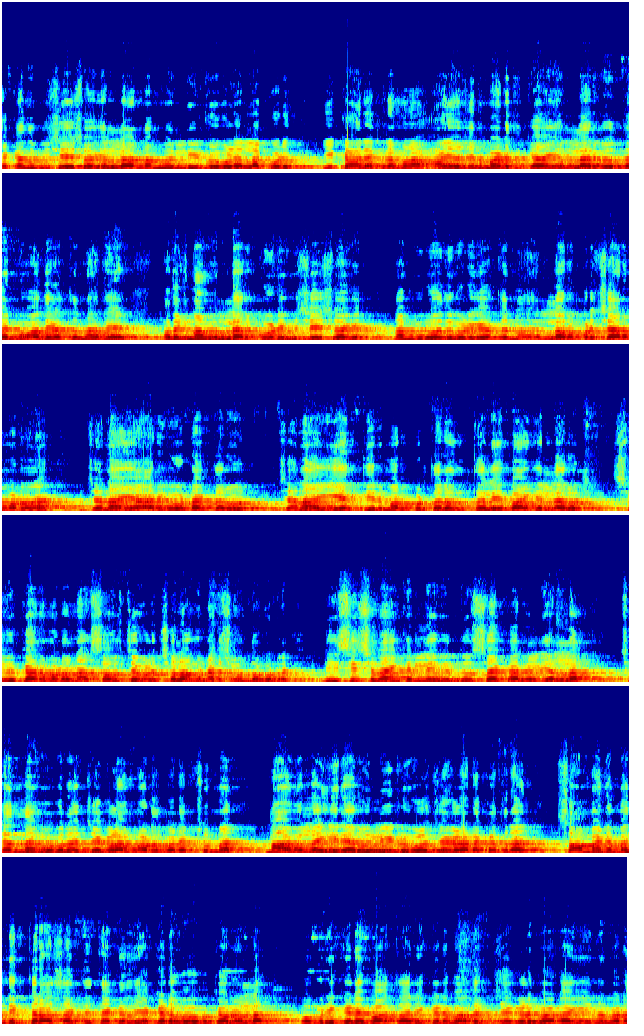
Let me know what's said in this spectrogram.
ಯಾಕಂದ್ರೆ ವಿಶೇಷವಾಗಿ ಎಲ್ಲ ನಮ್ಮ ಲೀಡ್ರುಗಳೆಲ್ಲ ಕೂಡಿ ಈ ಕಾರ್ಯಕ್ರಮ ಆಯೋಜನೆ ಮಾಡಿದ್ದಕ್ಕೆ ಎಲ್ಲರಿಗೂ ಧನ್ಯವಾದ ಹೇಳ್ತಾನೆ ರೀ ಅದಕ್ಕೆ ನಾವೆಲ್ಲರೂ ಕೂಡಿ ವಿಶೇಷವಾಗಿ ನಮ್ಮ ವಿರೋಧಿಗಳಿಗೆ ಹೇಳ್ತೇನೆ, ನಾವು ಎಲ್ಲರೂ ಪ್ರಚಾರ ಮಾಡೋಣ. ಜನ ಯಾರಿಗೆ ಓಟ್ ಹಾಕ್ತಾರೋ, ಜನ ಏನು ತೀರ್ಮಾನ ಕೊಡ್ತಾರೋ ಅದನ್ನ ತಲೆಬಾಗಿ ಎಲ್ಲರೂ ಸ್ವೀಕಾರ ಮಾಡೋಣ. ಸಂಸ್ಥೆಗಳು ಚಲೋ ಹಂಗೆ ನಡೆಸ್ಕೊಂಡು ತೊಗೊಂಡ್ರೆ ಡಿ ಸಿ ಸಿ ಬ್ಯಾಂಕ್ ವಿದ್ಯುತ್ ಸಹಕಾರ ಇರಲಿ, ಎಲ್ಲ ಚೆಂದಂಗೆ ಹೋಗೋಣ. ಜಗಳ ಮಾಡೋದು ಬೇಡ. ಸುಮ್ಮನೆ ನಾವೆಲ್ಲ ಹಿರಿಯರು, ಲೀಡ್ರುಗಳು ಜಗಳಾಡಕತ್ರ ಸಾಮಾನ್ಯ ಮಂದಿಗೆ ತ್ರಾಸ ಆಗ್ತೈತೆ. ಯಾಕಂದ್ರೆ ಎಕಡೆ ಹೋಗ್ಬೇಕವರೆಲ್ಲ ಒಬ್ರು ಈ ಕಡೆ ಬಾತಾರ ಈ ಕಡೆ ಬಾ ಜಗಳ ಬೇಡ, ಏನು ಬೇಡ.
